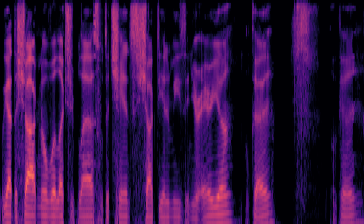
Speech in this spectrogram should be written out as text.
we got the Shock Nova Electric Blast with a chance to shock the enemies in your area. Okay. Okay.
